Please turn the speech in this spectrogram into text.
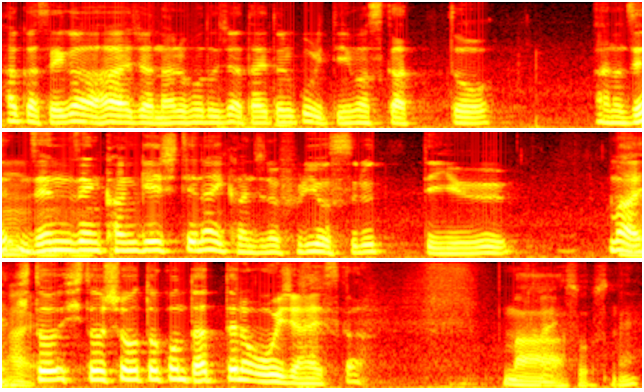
博士が、はい、じゃあなるほど、じゃあタイトルコール言ってみますかと、あの、ぜうん全然歓迎してない感じのふりをするっていう、まあ、はい人、人ショートコントあっての多いじゃないですか。まあ、はいそうですね。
